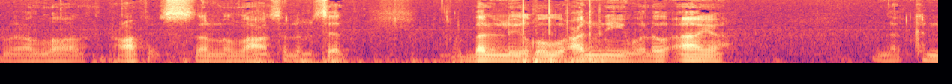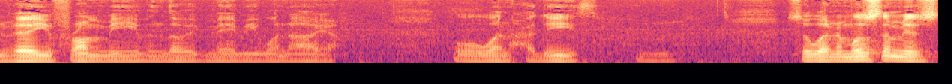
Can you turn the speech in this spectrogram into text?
Where Allah, the Prophet said, بَلِّغُوا عَنِّي وَلَوْ ayah that convey from me even though it may be one ayah or one hadith. so when a Muslim is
